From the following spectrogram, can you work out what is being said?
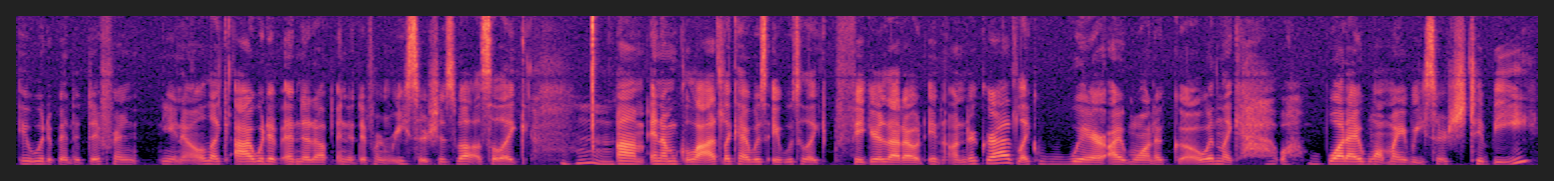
it would have been a different, you know, like I would have ended up in a different research as well. So like, um, and I'm glad like I was able to like figure that out in undergrad, like where I want to go and like how, what I want my research to be.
